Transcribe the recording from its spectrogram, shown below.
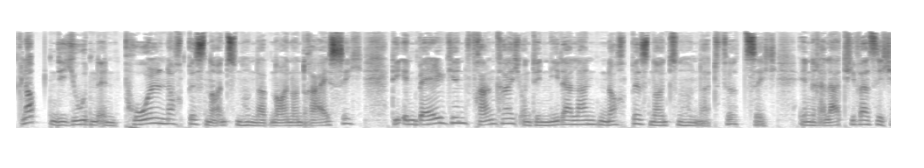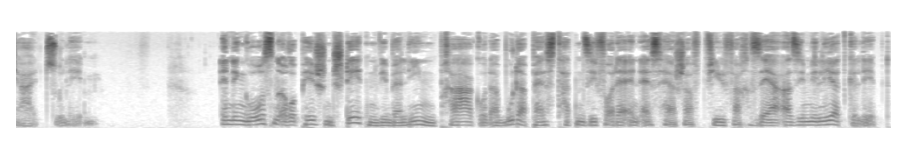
glaubten die Juden in Polen noch bis 1939, die in Belgien, Frankreich und den Niederlanden noch bis 1940 in relativer Sicherheit zu leben. In den großen europäischen Städten wie Berlin, Prag oder Budapest hatten sie vor der NS-Herrschaft vielfach sehr assimiliert gelebt.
